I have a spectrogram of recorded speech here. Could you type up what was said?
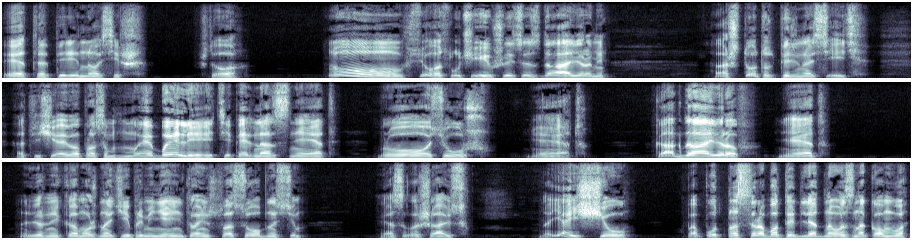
это переносишь? — Что? — Ну, все случившееся с дайверами. — А что тут переносить? — отвечаю вопросом. — Мы были, теперь нас нет. — Брось уж. — Нет. — Как дайверов? — Нет. — Наверняка можно найти применение твоим способностям. Я соглашаюсь. Да я ищу. Попутно сработать для одного знакомого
